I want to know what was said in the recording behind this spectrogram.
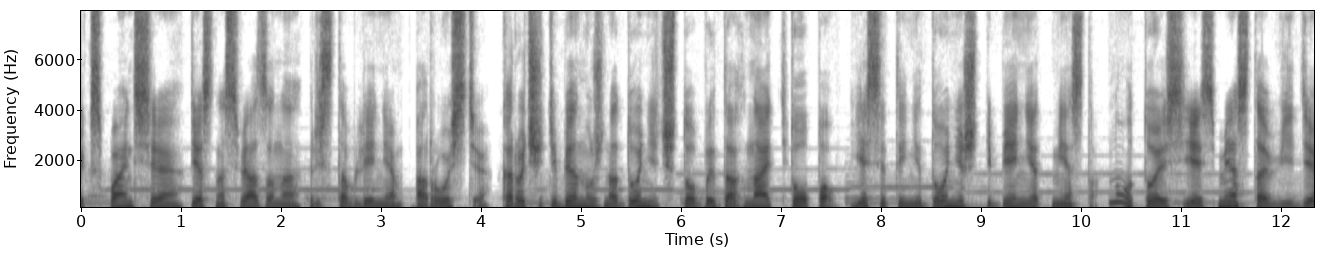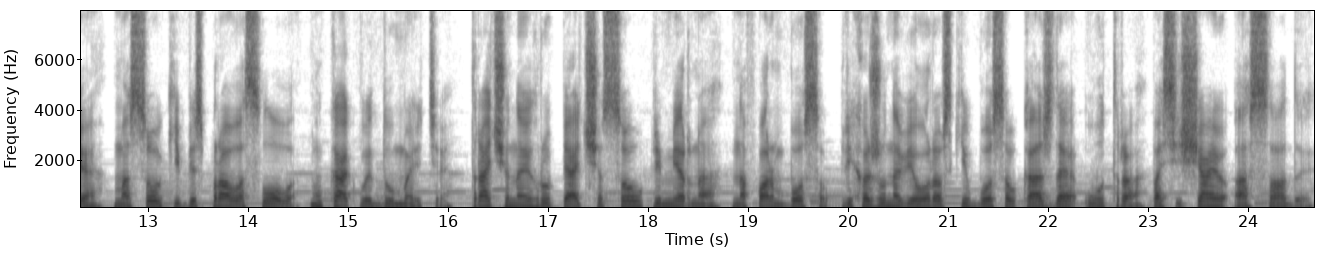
экспансия тесно связано с представлением о росте. Короче, тебе нужно донить, чтобы догнать топов. Если ты не донишь, тебе нет места. Ну, то есть есть место в виде массовки без права слова. Ну, как вы думаете? Трачу на игру 5 часов примерно на фарм боссов. Прихожу на виоровских боссов каждое утро, посещаю осады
